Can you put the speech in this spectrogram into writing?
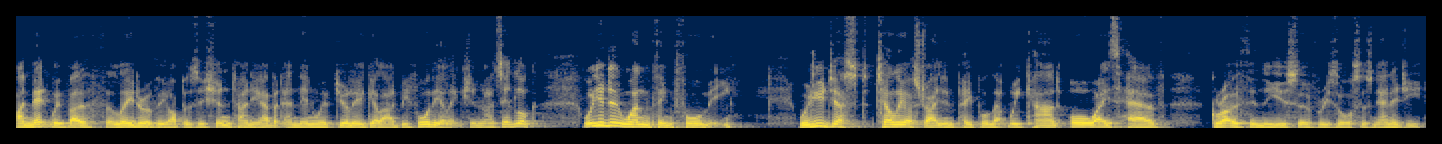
I met with both the leader of the opposition, Tony Abbott, and then with Julia Gillard before the election, and I said, Look, will you do one thing for me? Will you just tell the Australian people that we can't always have growth in the use of resources and energy?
